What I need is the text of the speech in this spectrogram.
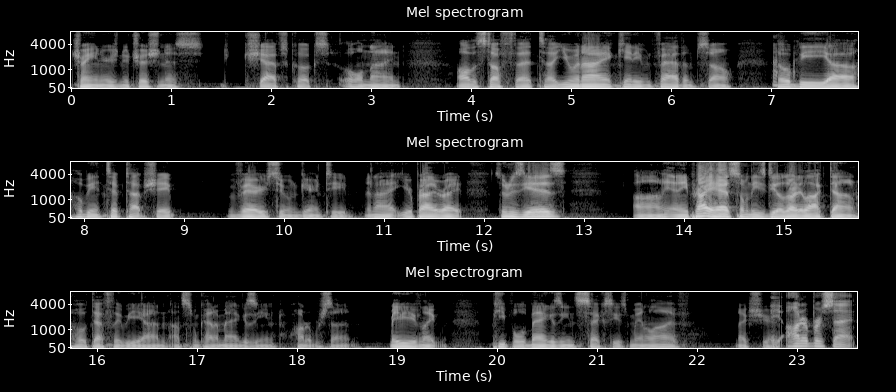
trainers, nutritionists, chefs, cooks, whole nine, all the stuff that uh, you and I can't even fathom. So he'll be uh, he'll be in tip top shape very soon, guaranteed. And I you're probably right. As soon as he is, um, and he probably has some of these deals already locked down. He'll definitely be on on some kind of magazine, hundred percent. Maybe even like People Magazine's sexiest man alive next year. hundred percent.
